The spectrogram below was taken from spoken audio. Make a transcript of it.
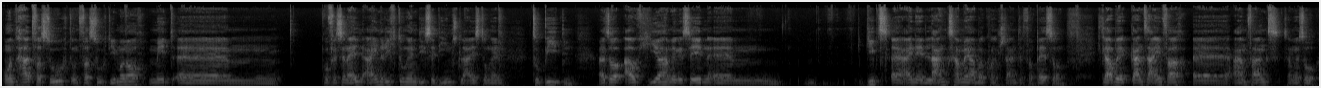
und hat versucht und versucht immer noch mit ähm, professionellen Einrichtungen diese Dienstleistungen zu bieten. Also auch hier haben wir gesehen, ähm, gibt es äh, eine langsame, aber konstante Verbesserung. Ich glaube ganz einfach, äh, anfangs, sagen wir so,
